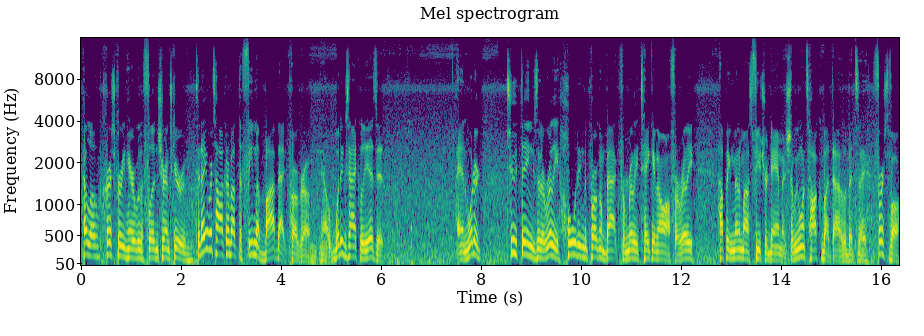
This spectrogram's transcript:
Hello, Chris Green here with the Flood Insurance Guru. Today we're talking about the FEMA buyback program. Now, what exactly is it? And what are two things that are really holding the program back from really taking off or really helping minimize future damage? So we want to talk about that a little bit today. First of all,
